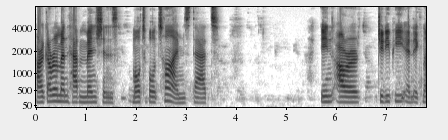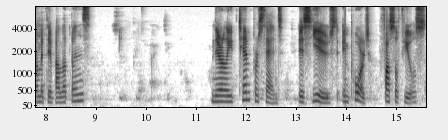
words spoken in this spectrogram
Our government have mentioned multiple times that in our GDP and economic developments, nearly 10% is used to import fossil fuels.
